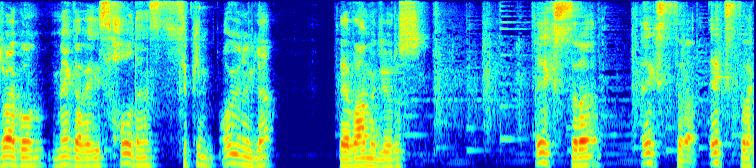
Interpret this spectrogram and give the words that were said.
Dragon Megaways Hold and Spin oyunuyla devam ediyoruz. Ekstra, ekstra, ekstra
